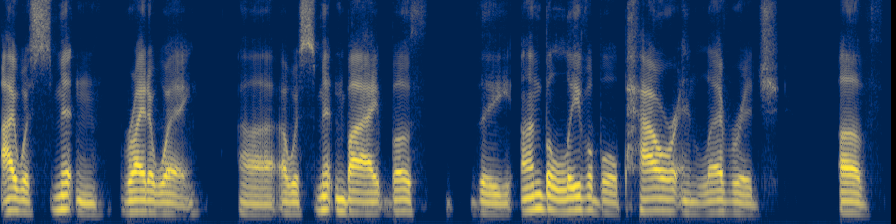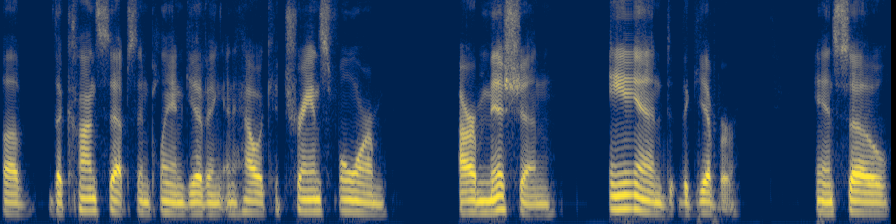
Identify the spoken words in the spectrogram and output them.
I was smitten right away. Uh, I was smitten by both the unbelievable power and leverage of, of the concepts in planned giving and how it could transform our mission and the giver. And so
